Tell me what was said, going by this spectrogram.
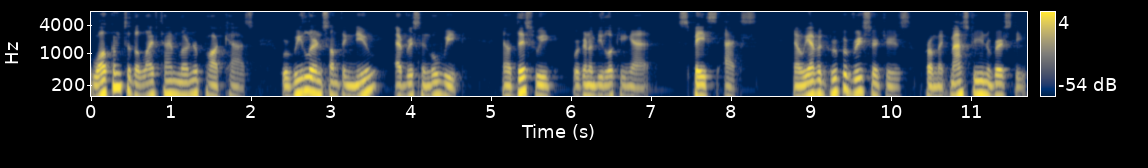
Welcome to the Lifetime Learner Podcast, where we learn something new every single week. Now, this week, we're going to be looking at SpaceX. Now, we have a group of researchers from McMaster University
